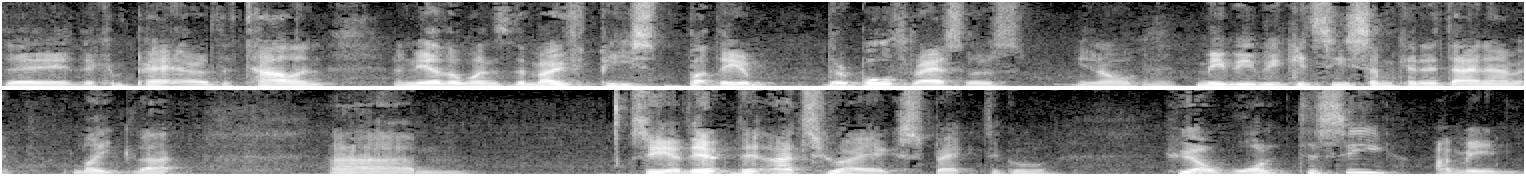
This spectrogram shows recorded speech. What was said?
the the competitor, the talent, and the other one's the mouthpiece. But they're they're both wrestlers. You know, maybe we could see some kind of dynamic like that. Um, so yeah, they're, they're, that's who I expect to go. Who I want to see, I mean,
